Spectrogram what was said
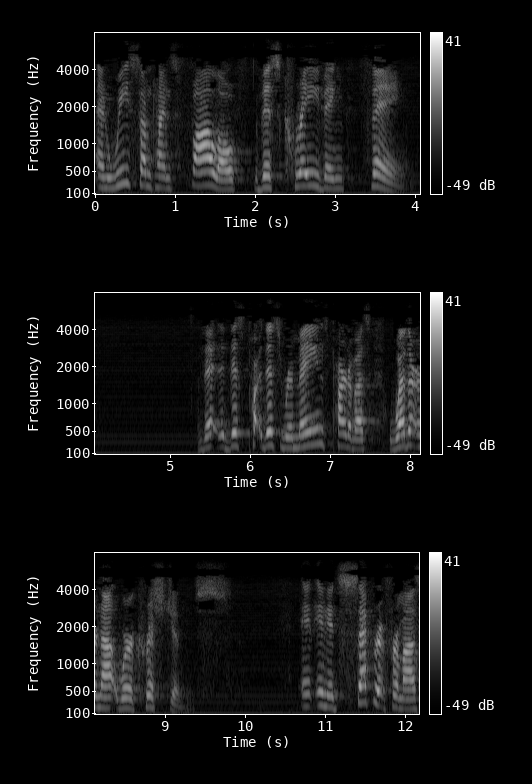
and we sometimes follow this craving thing this, part, this remains part of us whether or not we're Christians. And, and it's separate from us,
